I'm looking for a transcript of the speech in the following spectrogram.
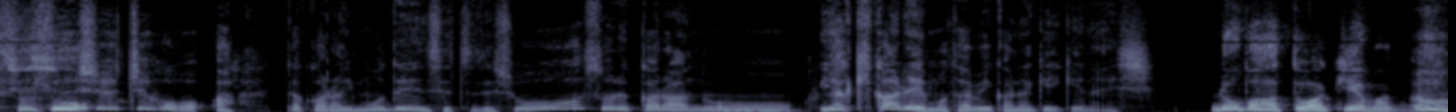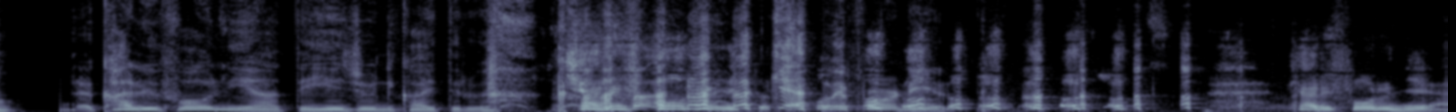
そうそう九。州地方あだから芋伝説でしょそれからあのー焼きカレーも食べ行かなきゃいけないし、ロバート秋山のね、うん、カリフォルニアって家中に書いてるキャリフォルニア。カリフォルニアキャリフォルニア。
